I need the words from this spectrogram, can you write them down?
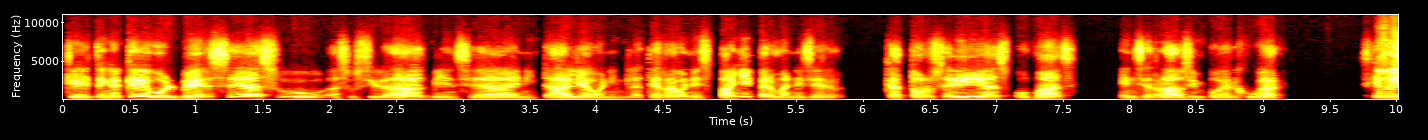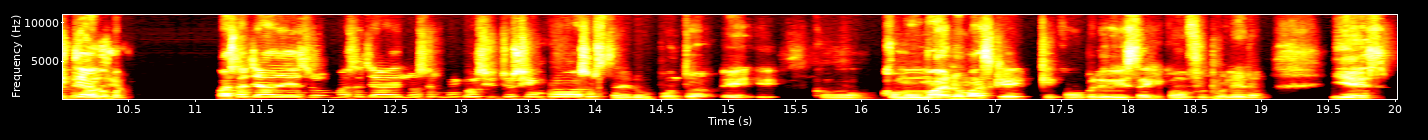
que tenga que devolverse a su, a su ciudad, bien sea en Italia o en Inglaterra o en España, y permanecer 14 días o más encerrado sin poder jugar. Es que No, no y es negocio. más allá de eso, más allá de no ser negocio, yo siempre voy a sostener un punto eh, eh, como, como humano más que, que como periodista y como futbolero, y es,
